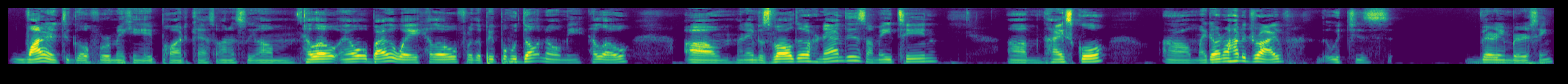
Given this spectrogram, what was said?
wanted to go for making a podcast. Honestly. Um, hello. Oh, by the way, hello for the people who don't know me. Hello. Um, my name is Valdo Hernandez. I'm 18. Um, in high school. Um, I don't know how to drive, which is very embarrassing.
